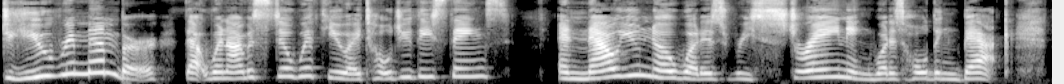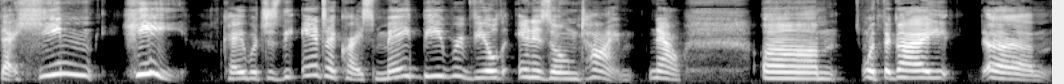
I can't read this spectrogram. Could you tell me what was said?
Do you remember that when I was still with you, I told you these things? And now you know what is restraining, what is holding back. That he, he, okay, which is the Antichrist, may be revealed in his own time. Now, um, what the guy um,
